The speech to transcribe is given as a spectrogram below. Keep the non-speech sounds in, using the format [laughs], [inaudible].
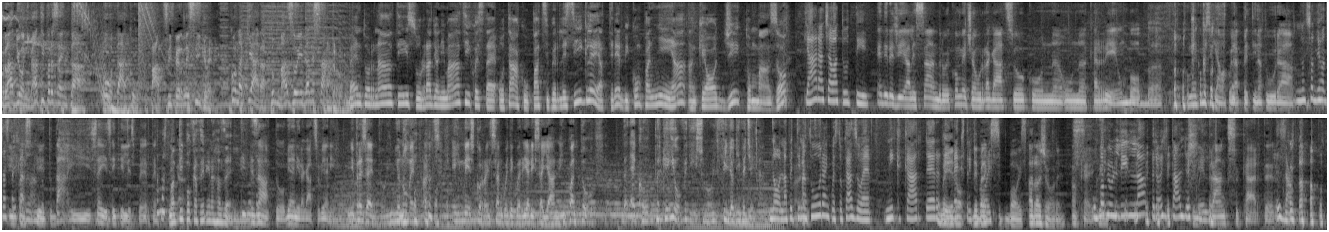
Radio Animati presenta Otaku, pazzi per le sigle, con Chiara, Tommaso ed Alessandro. Bentornati su Radio Animati, questa è Otaku, pazzi per le sigle e a tenervi compagnia anche oggi Tommaso. Chiara, ciao a tutti. E di regia Alessandro e con me c'è un ragazzo con un carré, un bob. [laughs] Come, come si chiama quella pettinatura? Non so di cosa stai il parlando. caschetto. Dai, sei, sei te l'esperta. in Ma- Ma tipo Caterina Caselli. Tipo- Esatto, vieni ragazzo, vieni. Mi presento, il mio nome è Trunks [laughs] e in me scorre il sangue dei guerrieri Saiyan, in quanto... Beh, ecco, perché io, vedi, sono il figlio di Vegeta. No, la pettinatura in questo caso è Nick Carter dei Vero, Backstreet dei Boys. Backstreet Boys, ha ragione. Ok. Un po' quindi- più lilla, [laughs] però il taglio è quindi quello. Trunks Carter. Esatto.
